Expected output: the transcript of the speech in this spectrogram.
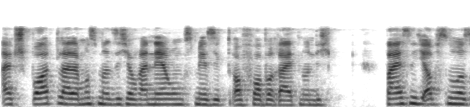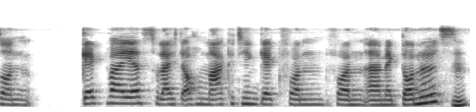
Als Sportler, da muss man sich auch ernährungsmäßig darauf vorbereiten. Und ich weiß nicht, ob es nur so ein Gag war jetzt, vielleicht auch ein Marketing-Gag von, von äh, McDonalds. Mhm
